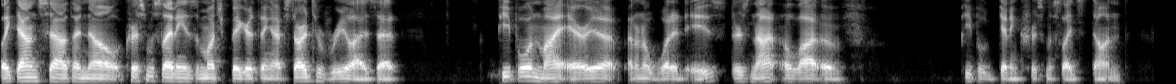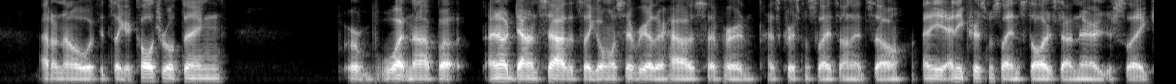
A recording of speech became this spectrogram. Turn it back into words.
like down south, I know Christmas lighting is a much bigger thing. I've started to realize that people in my area, I don't know what it is. There's not a lot of people getting Christmas lights done. I don't know if it's like a cultural thing or whatnot, but I know down south it's like almost every other house I've heard has Christmas lights on it. So any any Christmas light installers down there are just like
